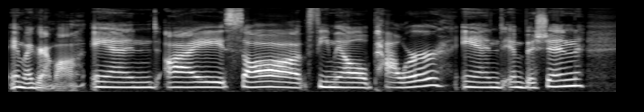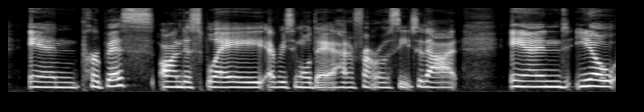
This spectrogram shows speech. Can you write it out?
and my grandma. And i saw female power and ambition and purpose on display every single day. I had a front row seat to that. And you know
